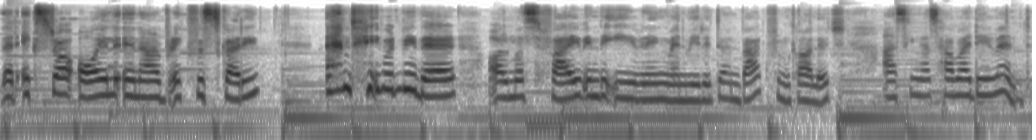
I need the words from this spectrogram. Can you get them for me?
that extra oil in our breakfast curry. And he would be there almost 5 in the evening when we returned back from college, asking us how our day went.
